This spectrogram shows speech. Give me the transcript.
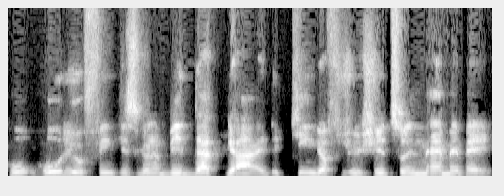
who, who do you think is going to be that guy, the king of Jiu-Jitsu in MMA?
